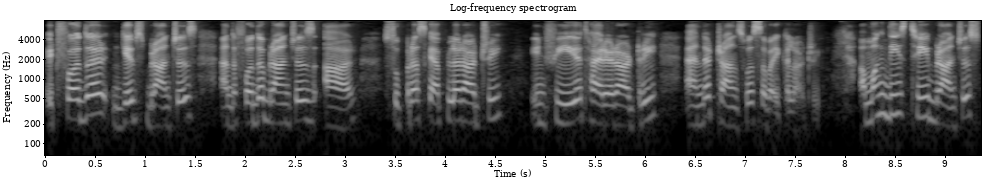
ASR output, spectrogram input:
It further gives branches and the further branches are suprascapular artery, inferior thyroid artery and the transverse cervical artery. Among these three branches,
